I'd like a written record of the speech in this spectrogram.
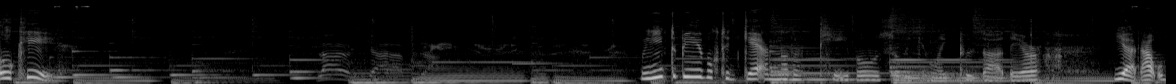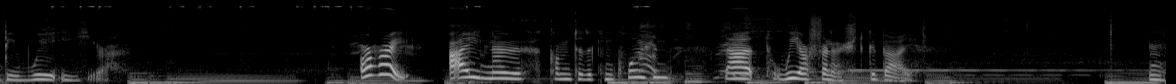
Okay. We need to be able to get another table so we can like put that there. Yeah, that would be way easier. Alright, I now come to the conclusion that we are finished. Goodbye. Mm.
